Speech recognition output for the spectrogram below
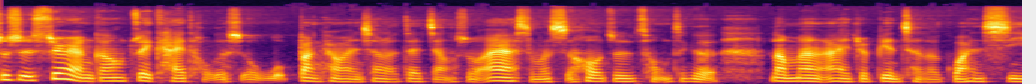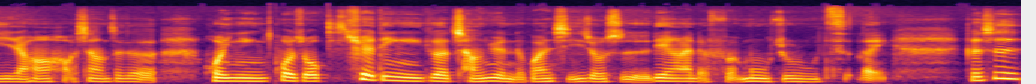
就是虽然刚刚最开头的时候，我半开玩笑的在讲说，哎呀，什么时候就是从这个浪漫爱就变成了关系，然后好像这个婚姻或者说确定一个长远的关系就是恋爱的坟墓，诸如此类。可是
